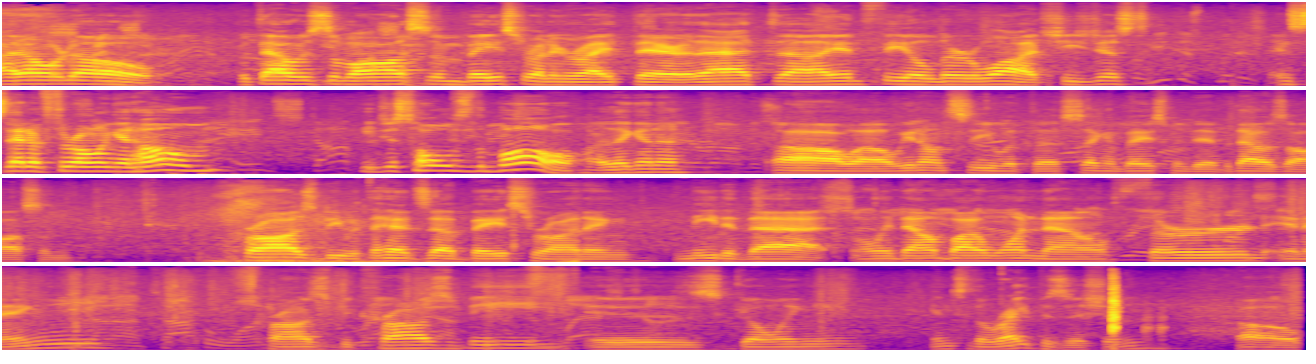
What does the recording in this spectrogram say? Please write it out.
I don't know. But that was some awesome base running right there. That uh, infielder, watch, he just, instead of throwing it home, he just holds the ball. Are they going to... Oh, well, we don't see what the second baseman did, but that was awesome. Crosby with the heads-up base running. Needed that. Only down by one now. Third inning. Crosby Crosby is going into the right position. Uh-oh.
